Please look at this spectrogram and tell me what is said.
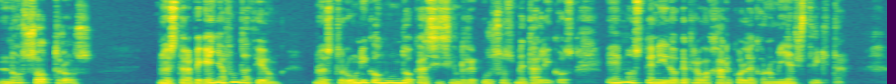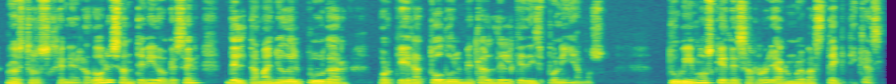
nosotros, nuestra pequeña fundación, nuestro único mundo casi sin recursos metálicos, hemos tenido que trabajar con la economía estricta. Nuestros generadores han tenido que ser del tamaño del pulgar porque era todo el metal del que disponíamos. Tuvimos que desarrollar nuevas técnicas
